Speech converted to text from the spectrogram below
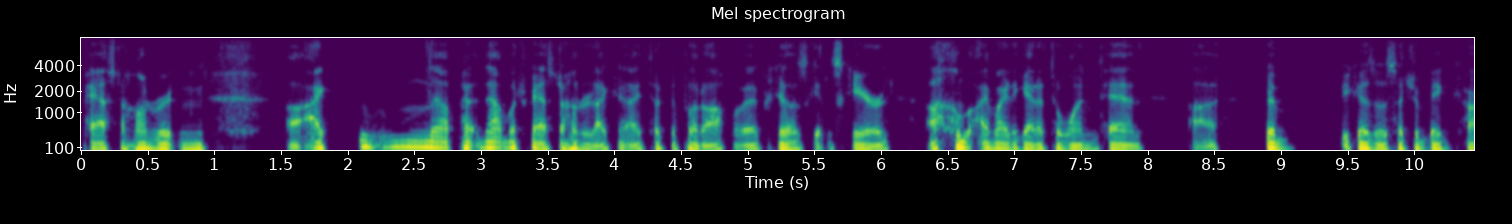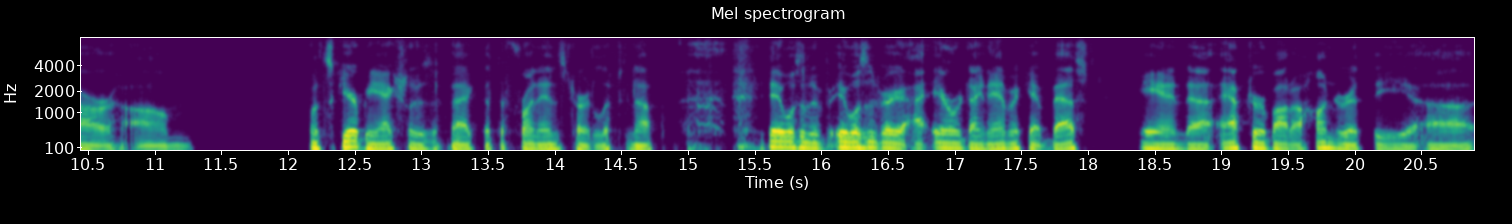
past 100, and uh, I not not much past 100. I I took the foot off of it because I was getting scared. Um, I might have got it to 110 uh, because it was such a big car. Um, what scared me actually was the fact that the front end started lifting up. it wasn't a, it wasn't very uh, aerodynamic at best and uh, after about a hundred, the uh,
